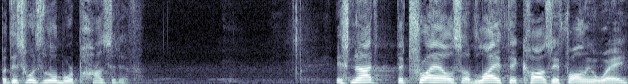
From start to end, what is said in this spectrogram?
But this one's a little more positive. It's not the trials of life that cause a falling away,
